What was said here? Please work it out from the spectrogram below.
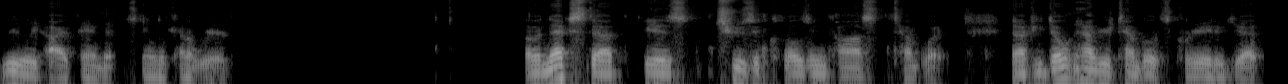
really high payment. It's going to look kind of weird. Now the next step is choose a closing cost template. Now if you don't have your templates created yet,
